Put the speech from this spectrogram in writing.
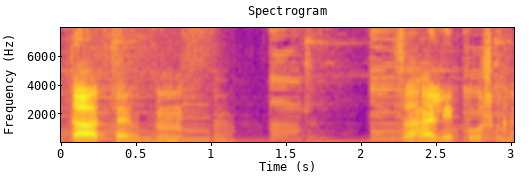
Віддати. Взагалі пушка.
